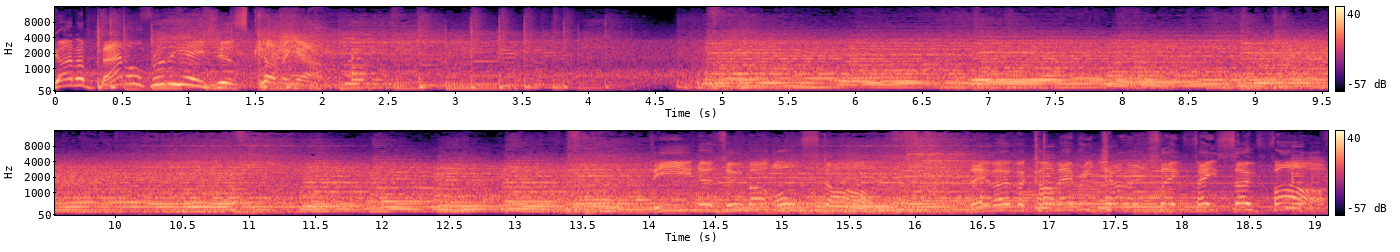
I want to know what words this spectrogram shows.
Got a battle for the ages coming up. The Inazuma All-Stars. They've overcome every challenge they've faced so far.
